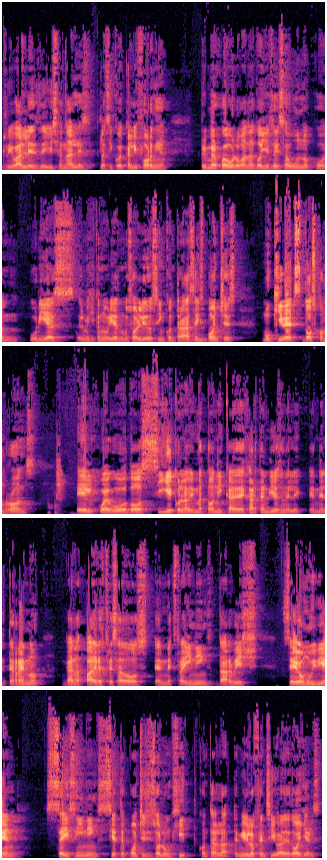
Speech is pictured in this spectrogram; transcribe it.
rivales divisionales, clásico de California. Primer juego lo gana Dodgers 6 a 1 con Urias, el mexicano Urias muy sólido, 5 entradas, 6 ponches. Mookie Betts 2 home runs. El juego 2 sigue con la misma tónica de dejar tendidos en el, en el terreno. Gana Padres 3 a 2 en extra innings. Darvish se vio muy bien. 6 innings, 7 ponches y solo un hit contra la temible ofensiva de Dodgers.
